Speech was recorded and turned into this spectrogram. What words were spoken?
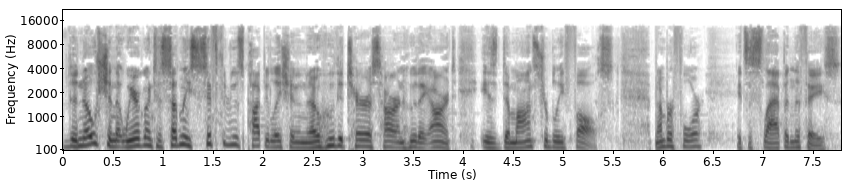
the notion that we are going to suddenly sift through this population and know who the terrorists are and who they aren't is demonstrably false. Number four, it's a slap in the face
